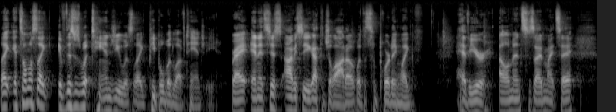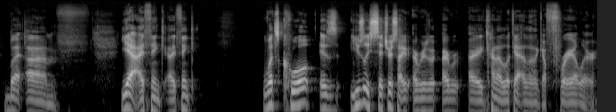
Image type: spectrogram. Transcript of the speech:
Like it's almost like if this is what Tangie was like, people would love Tangie, right? And it's just obviously you got the gelato with the supporting like heavier elements, as I might say. But um, yeah, I think I think what's cool is usually citrus I I, I, I kind of look at like a frailer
